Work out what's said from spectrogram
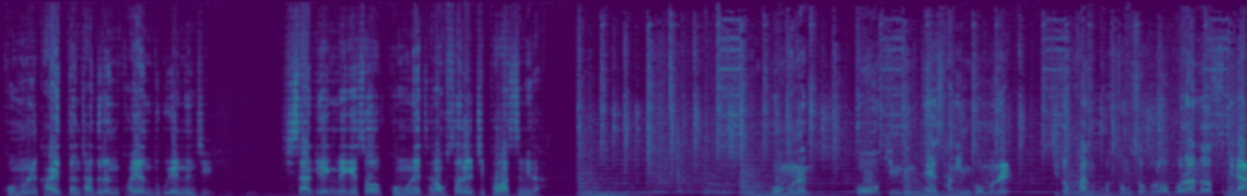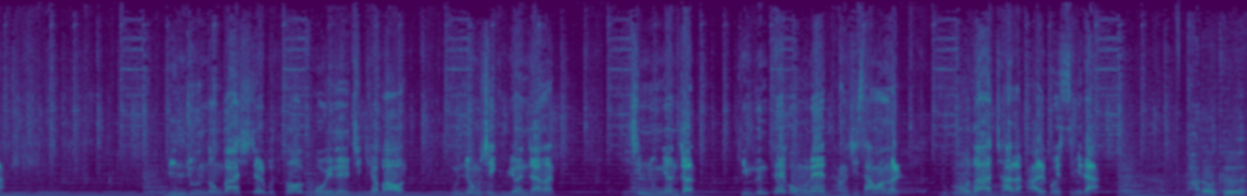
고문을 가했던 자들은 과연 누구였는지 시사기획 맥에서 고문의 잔혹사를 짚어봤습니다. 고문은 고 김근태 상임 고문을 지독한 고통 속으로 몰아넣었습니다. 민주운동가 시절부터 고인을 지켜봐온 문용식 위원장은 26년 전 김근태 고문의 당시 상황을 누구보다 잘 알고 있습니다. 바로 그,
